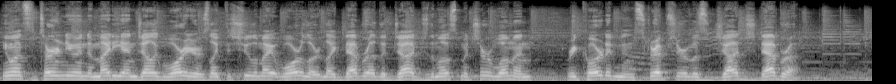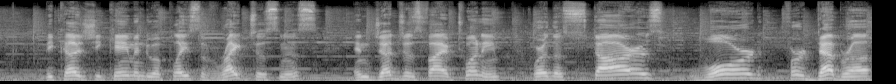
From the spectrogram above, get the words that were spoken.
He wants to turn you into mighty angelic warriors like the Shulamite warlord, like Deborah the judge. The most mature woman recorded in Scripture was Judge Deborah because she came into a place of righteousness in Judges 5:20 where the stars warred for Deborah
